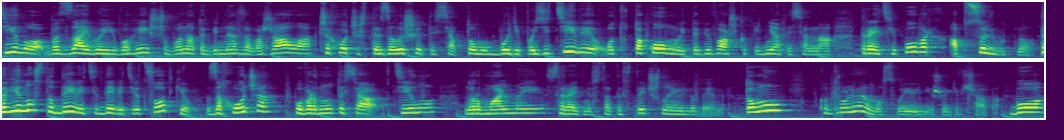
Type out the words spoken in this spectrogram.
тіло без зайвої ваги, щоб вона тобі не заважала, чи хочеш ти залишитися в тому бодіпозитиві, от в такому, і тобі важко піднятися на третій поверх. Абсолютно 99,9% захоче повернутися в тіло нормальної середньостатистичної людини. Тому контролюємо свою їжу, дівчата. Бо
